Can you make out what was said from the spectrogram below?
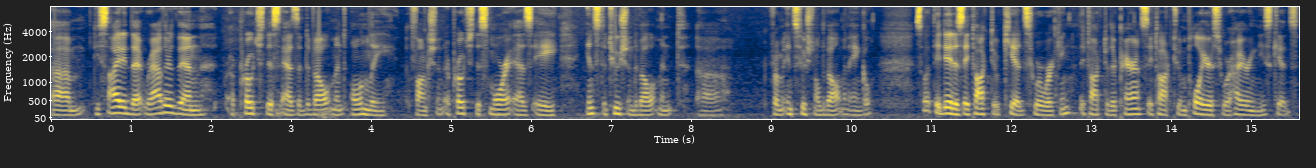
um, decided that rather than approach this as a development only function, approach this more as a institution development, uh, from institutional development angle. So what they did is they talked to kids who were working, they talked to their parents, they talked to employers who were hiring these kids.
